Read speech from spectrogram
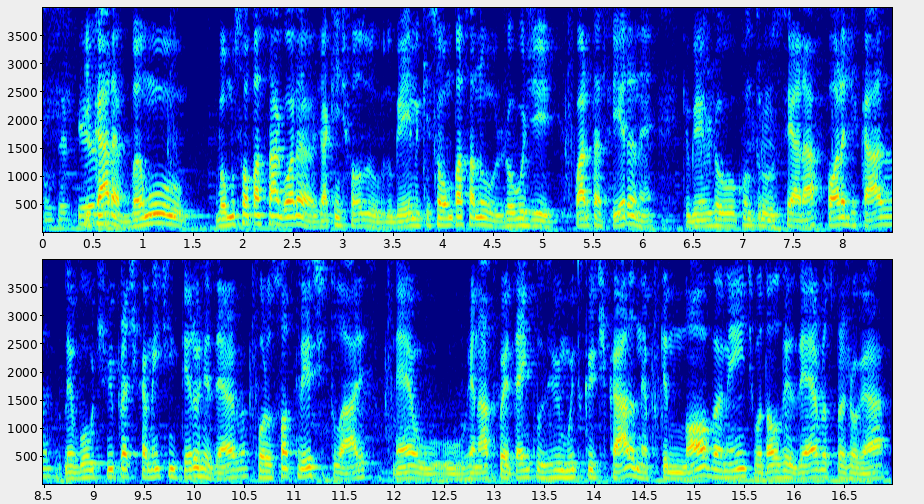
Com certeza. E cara, vamos, vamos só passar agora, já que a gente falou do, do Grêmio, que só vamos passar no jogo de quarta-feira, né? Que o Grêmio jogou contra o Ceará fora de casa, levou o time praticamente inteiro reserva, foram só três titulares, né? O, o Renato foi até inclusive muito criticado, né? Porque novamente botar os reservas pra jogar,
